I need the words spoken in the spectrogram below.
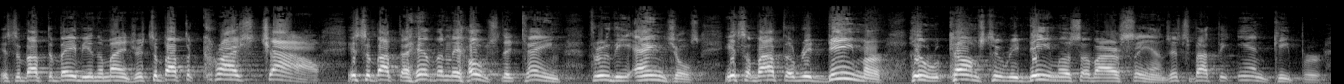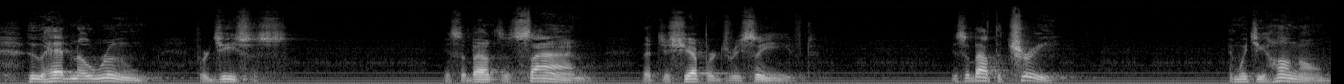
It's about the baby in the manger. It's about the Christ child. It's about the heavenly host that came through the angels. It's about the Redeemer who comes to redeem us of our sins. It's about the innkeeper who had no room for Jesus. It's about the sign that the shepherds received. It's about the tree in which he hung on.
